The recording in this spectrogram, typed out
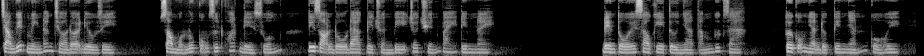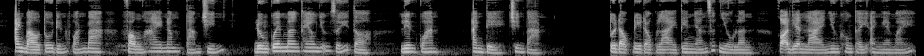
chẳng biết mình đang chờ đợi điều gì. Sau một lúc cũng dứt khoát để xuống, đi dọn đồ đạc để chuẩn bị cho chuyến bay đêm nay. Đến tối sau khi từ nhà tắm bước ra, tôi cũng nhận được tin nhắn của Huy. Anh bảo tôi đến quán bar phòng 2589. Đừng quên mang theo những giấy tờ liên quan anh để trên bàn. Tôi đọc đi đọc lại tin nhắn rất nhiều lần, gọi điện lại nhưng không thấy anh nghe máy.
